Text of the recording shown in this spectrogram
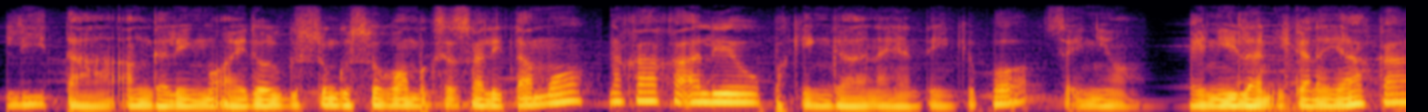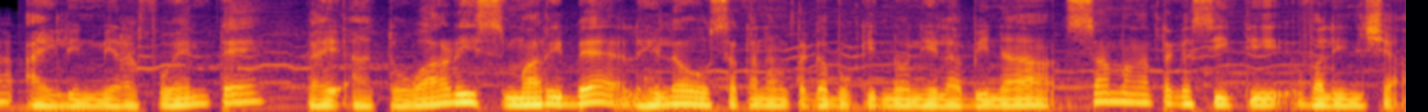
Lita, ang galing mo idol. Gustong gusto ko ang magsasalita mo. Nakakaaliw, pakinggan. Ayan, thank you po sa inyo. Kay Nilan Ikanayaka, Aileen Mirafuente, kay Atuaris Maribel, hello sa tanang taga Bukidnon Hilabina, sa mga taga City, Valencia,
